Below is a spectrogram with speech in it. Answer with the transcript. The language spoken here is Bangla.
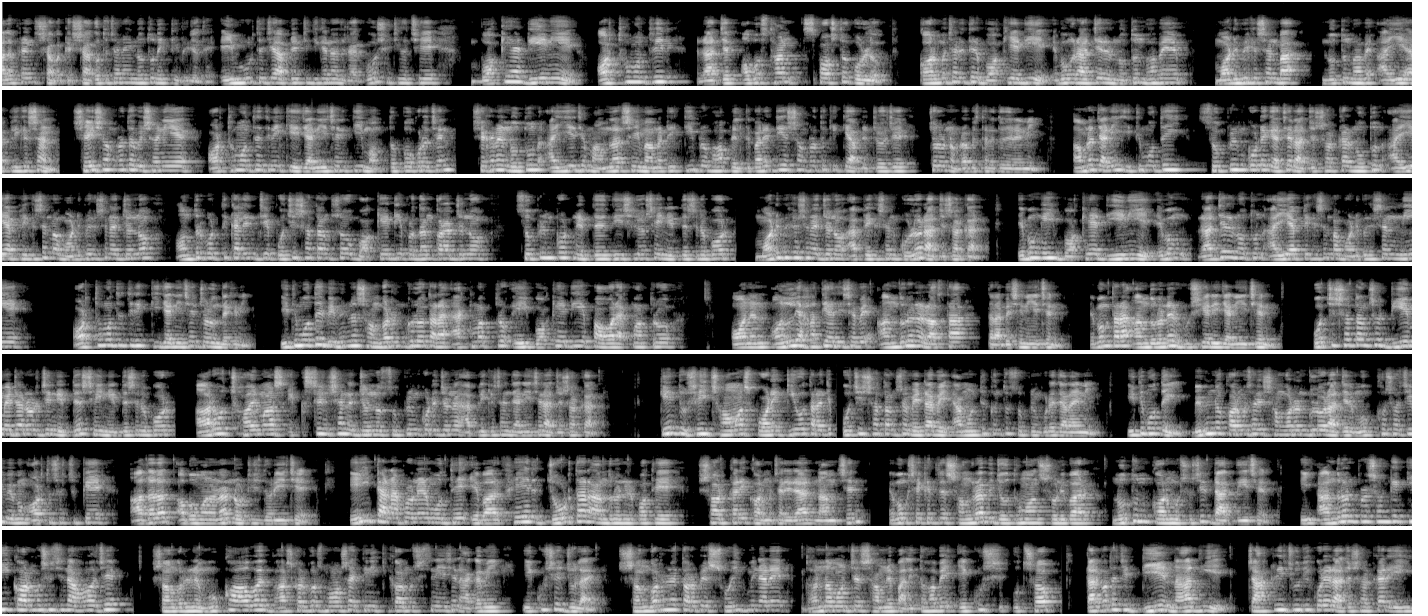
হ্যালো ফ্রেন্ডস সবাইকে স্বাগত জানাই নতুন একটি ভিডিওতে। এই মুহূর্তে যে আপডেটটি দিকে নজর রাখব, সেটি হচ্ছে বকেয়া ডিএ নিয়ে অর্থমন্ত্রীর রাজ্যের অবস্থান স্পষ্ট করল। কর্মচারীদের বকেয়া দিয়ে এবং রাজ্যের নতুনভাবে মডিফিকেশন বা নতুনভাবে আইএ অ্যাপ্লিকেশন সেই সংক্রান্ত বিষয় নিয়ে অর্থমন্ত্রী তিনি কি জানিয়েছেন, কি মন্তব্য করেছেন, সেখানে নতুন আইএ যে মামলা, সেই মামলাটি কি প্রভাব ফেলতে পারে ডিএ সংক্রান্ত কি কি আপডেট রয়েছে, চলুন আমরা বিস্তারিত জেনে নিই। আমরা জানি ইতিমধ্যেই সুপ্রিম কোর্টে গেছে রাজ্য সরকার নতুন আইএ অ্যাপ্লিকেশন বা মডিফিকেশনের জন্য। অন্তর্বর্তীকালীন যে পঁচিশ শতাংশ বকেয়া দিয়ে প্রদান করার জন্য সুপ্রিম কোর্ট নির্দেশ দিয়েছিল, সেই নির্দেশের উপর মডিফিকেশনের জন্য অ্যাপ্লিকেশন করল রাজ্য সরকার। এবং এই বকেয়া দিয়ে নিয়ে এবং রাজ্যের নতুন আইএ অ্যাপ্লিকেশন বা মডিফিকেশন নিয়ে অর্থমন্ত্রী তিনি কি জানিয়েছেন চলুন দেখে নিই। ইতিমধ্যে বিভিন্ন সংগঠনগুলো তারা একমাত্র এই বকেয়া দিয়ে পাওয়ার একমাত্র অন অ্যান্ড অনলি হাতিয়ার হিসেবে আন্দোলনের রাস্তা তারা বেছে নিয়েছেন। এবং তারা আন্দোলনের হুঁশিয়ারি জানিয়েছেন। পঁচিশ শতাংশ ডিএ মেটানোর যে নির্দেশ, সেই নির্দেশের উপর আরও ছয় মাস এক্সটেনশনের জন্য সুপ্রিম কোর্টের জন্য অ্যাপ্লিকেশন জানিয়েছে রাজ্য সরকার। কিন্তু সেই ছ মাস পরে গিয়েও তারা যে পঁচিশ শতাংশ মেটাবে, এমনটি কিন্তু সুপ্রিম কোর্টে জানায়নি। ইতিমধ্যেই বিভিন্ন কর্মচারী সংগঠনগুলো রাজ্যের মুখ্য সচিব এবং অর্থ সচিবকে আদালত অবমাননার নোটিশ ধরিয়েছে। এই টানাপোড়েনের মধ্যে এবার ফের জোরদার আন্দোলনের পথে সরকারি কর্মচারীরা নামছেন। এবং সেক্ষেত্রে সংগ্রামী যৌথ মঞ্চ শনিবার নতুন কর্মসূচির ডাক দিয়েছেন। এই আন্দোলন প্রসঙ্গে কি কর্মসূচি নেওয়া হয়েছে? সংগঠনের মুখ্য আহ্বায়ক ভাস্কর ঘোষ মহাশয়, তিনি কি কর্মসূচি নিয়েছেন? আগামী একুশে জুলাই সংগঠনের তরফে শহীদ মিনারে ধর্ণা মঞ্চের সামনে পালিত হবে একুশ উৎসব। তার কথা যে ডিএ না দিয়ে চাকরি চুরি করে রাজ্য সরকার এই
